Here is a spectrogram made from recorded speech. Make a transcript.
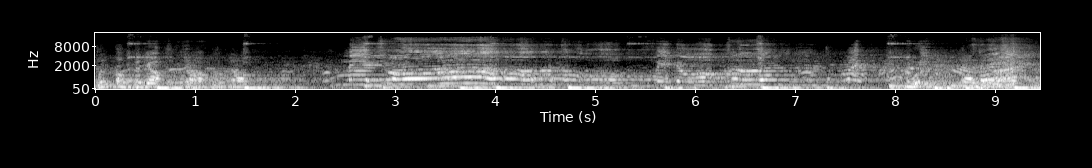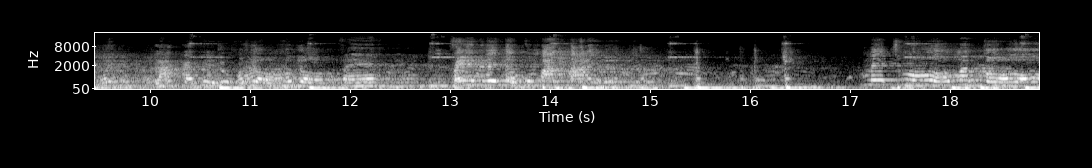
คุณตกกระยอกกระยอกกระยอกแม่ชอมากอกแม่ดอกเฟือนแม่อุ้ยเฮ้ยเฮ้ยรักกันสิลูกเขายอมเขายอมแฟนแฟนไม่ได้ตกกูปางตายแม่ชอมากอก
